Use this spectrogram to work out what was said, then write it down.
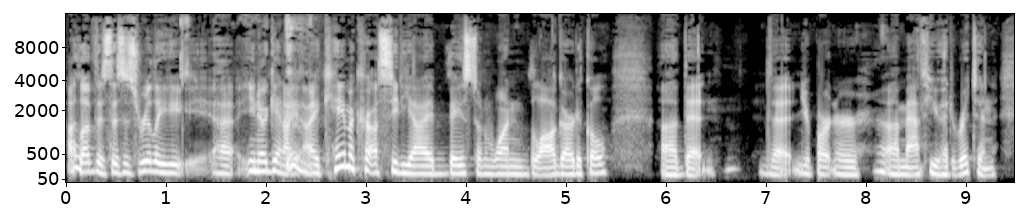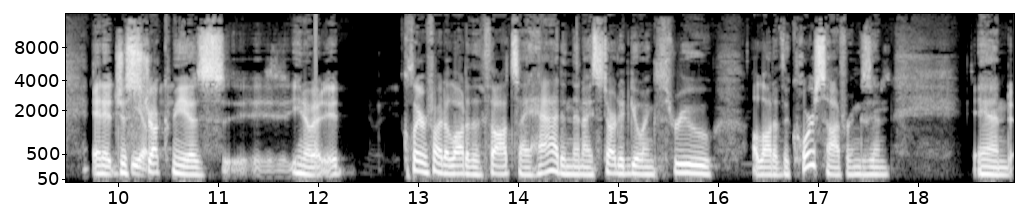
I love this. This is really, uh, you know, again, I, I, came across CDI based on one blog article uh, that that your partner uh, Matthew had written, and it just yep. struck me as, you know, it, it, clarified a lot of the thoughts I had, and then I started going through a lot of the course offerings and and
